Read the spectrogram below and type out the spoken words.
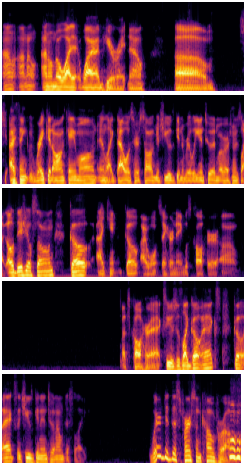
I don't, I don't, I don't know why why I'm here right now. Um, I think "Rake It Up" came on, and like that was her song, and she was getting really into it. And my person was like, "Oh, this your song? Go!" I can't go. I won't say her name. Let's call her. Um, let's call her X. He was just like, "Go X, go X," and she was getting into it. I'm just like, where did this person come from?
